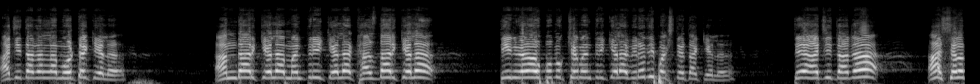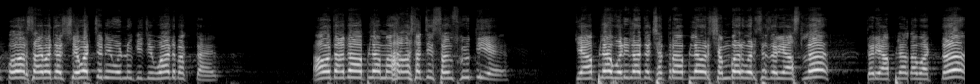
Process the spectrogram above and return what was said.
अजितदादांना मोठं केलं आमदार केलं मंत्री केलं खासदार केलं तीन वेळा उपमुख्यमंत्री केलं विरोधी पक्षनेता केलं ते अजितदादा आज शरद पवार साहेबांच्या शेवटच्या निवडणुकीची वाट बघतायत. अहो दादा आपल्या महाराष्ट्राची संस्कृती आहे की आपल्या वडिलाचं छत्र आपल्यावर शंभर वर्ष जरी असलं तरी आपल्याला वाटतं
